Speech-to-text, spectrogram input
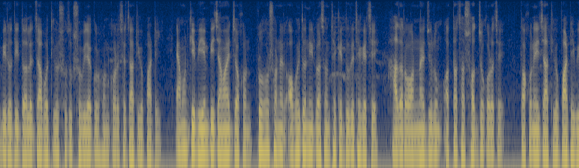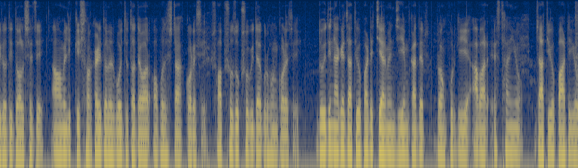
বিরোধী দলের যাবতীয় সুযোগ সুবিধা গ্রহণ করেছে জাতীয় পার্টি। এমনকি বিএনপি জামায়াত যখন প্রহসনের অবৈধ নির্বাচন থেকে দূরে থেকেছে, হাজারো অন্যায় জুলুম অত্যাচার সহ্য করেছে, তখন এই জাতীয় পার্টি বিরোধী দল সেজে আওয়ামী লীগকে সরকারি দলের বৈধতা দেওয়ার অপচেষ্টা করেছে। সব সুযোগ সুবিধা গ্রহণ করেছে। দুই দিন আগে জাতীয় পার্টির chairman G M Kader Rangpur গিয়ে আবার স্থানীয় জাতীয় পার্টি ও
